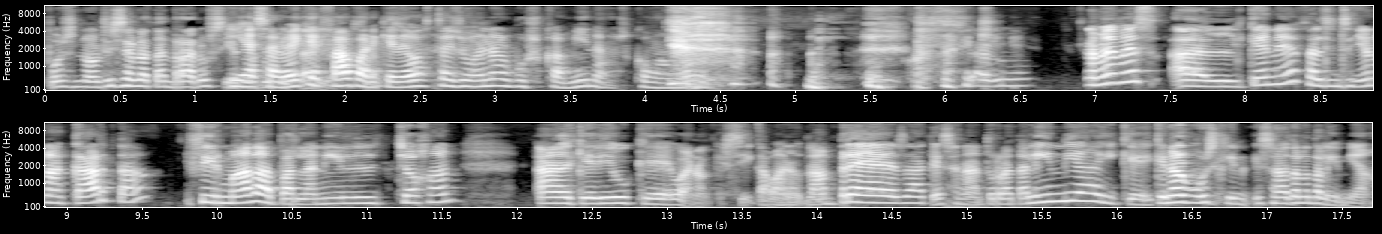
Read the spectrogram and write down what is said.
doncs no els hi sembla tan raro si és I a saber què fa, saps? perquè deu estar jugant al Buscamines, com a molt. Segur. A més a més, el Kenneth els ensenya una carta firmada per la Neil Chohan en el que diu que, bueno, que sí, que ha venut l'empresa, que se n'ha tornat a l'Índia i que, que no el busquin, que se n'ha tornat a l'Índia.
